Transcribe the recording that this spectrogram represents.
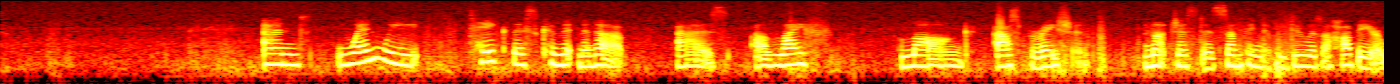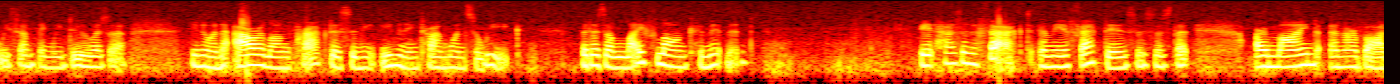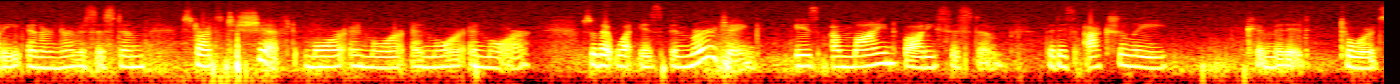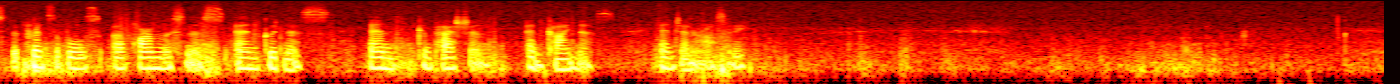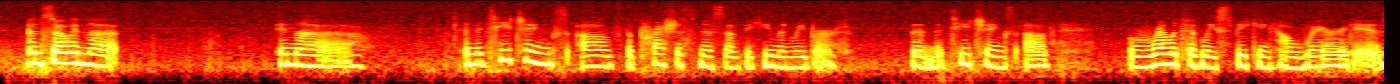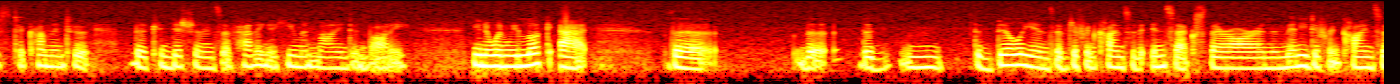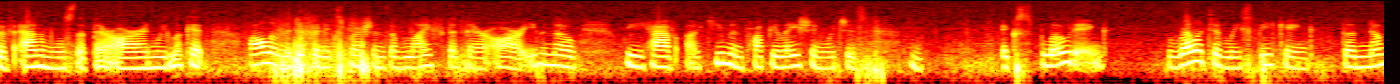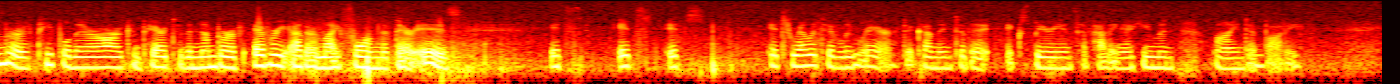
And when we take this commitment up as a lifelong aspiration, not just as something that we do as a hobby or we something we do as a you know an hour long practice in the evening time once a week. But as a lifelong commitment it has an effect. And the effect is is, is that our mind and our body and our nervous system starts to shift more and more and more and more so that what is emerging is a mind body system that is actually committed towards the principles of harmlessness and goodness and compassion and kindness and generosity. And so in the in the in the teachings of the preciousness of the human rebirth, in the teachings of relatively speaking how rare it is to come into the conditions of having a human mind and body. You know, when we look at the the the the billions of different kinds of insects there are and the many different kinds of animals that there are and we look at all of the different expressions of life that there are even though we have a human population which is exploding relatively speaking the number of people there are compared to the number of every other life form that there is, it's, it's, it's, it's relatively rare to come into the experience of having a human mind and body.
